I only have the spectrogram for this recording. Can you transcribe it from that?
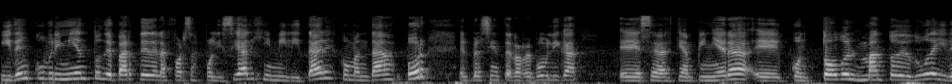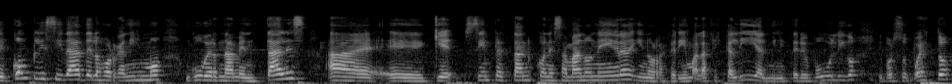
y de encubrimiento de parte de las fuerzas policiales y militares comandadas por el presidente de la República, eh, Sebastián Piñera eh, con todo el manto de duda y de complicidad de los organismos gubernamentales ah, eh, que siempre están con esa mano negra y nos referimos a la Fiscalía, al Ministerio Público y por supuesto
